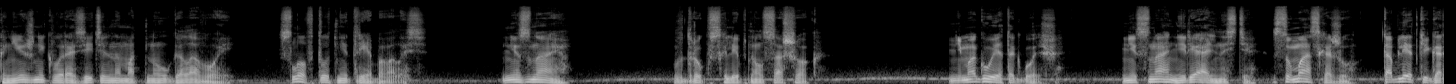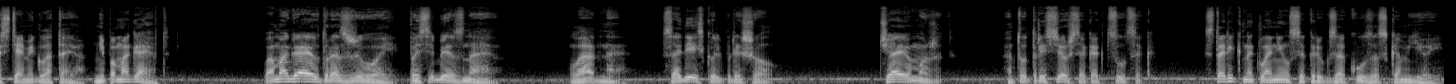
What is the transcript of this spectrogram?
Книжник выразительно мотнул головой. Слов тут не требовалось. «Не знаю». Вдруг всхлипнул Сашок. «Не могу я так больше. Ни сна, ни реальности. С ума схожу. Таблетки горстями глотаю. Не помогают». «Помогают, раз живой. По себе знаю. Ладно, садись, коль пришел. Чаю, может? А то трясешься, как цуцик». Старик наклонился к рюкзаку за скамьей.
